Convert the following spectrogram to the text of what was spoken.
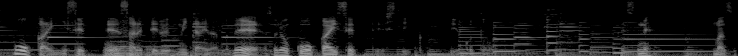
非公開に設定されてるみたいなので、それを公開設定していくっていうことですね。まず。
